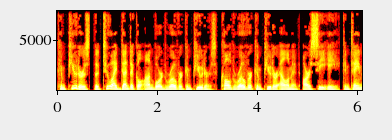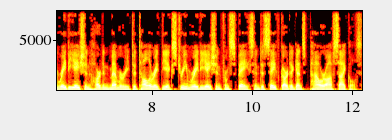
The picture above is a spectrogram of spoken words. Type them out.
Computers, the two identical onboard rover computers, called Rover Computer Element (RCE), contain radiation-hardened memory to tolerate the extreme radiation from space and to safeguard against power-off cycles.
